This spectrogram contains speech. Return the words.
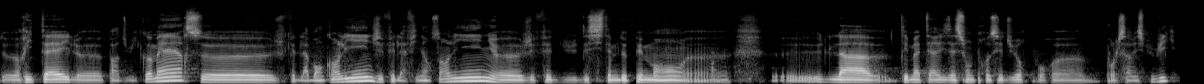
de retail par du e-commerce. J'ai fait de la banque en ligne, j'ai fait de la finance en ligne, j'ai fait du, des systèmes de paiement, de la dématérialisation de procédures pour pour le service public.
